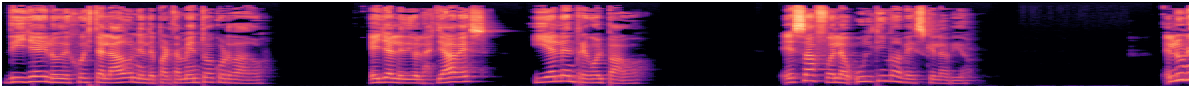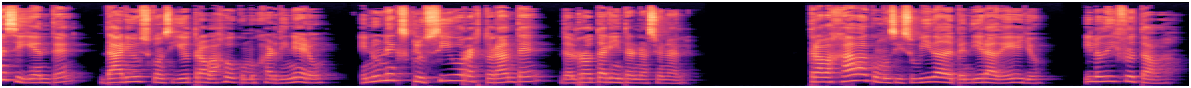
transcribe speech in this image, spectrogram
DJ lo dejó instalado en el departamento acordado. Ella le dio las llaves y él le entregó el pago. Esa fue la última vez que la vio. El lunes siguiente, Darius consiguió trabajo como jardinero en un exclusivo restaurante del Rotary Internacional. Trabajaba como si su vida dependiera de ello, y lo disfrutaba.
